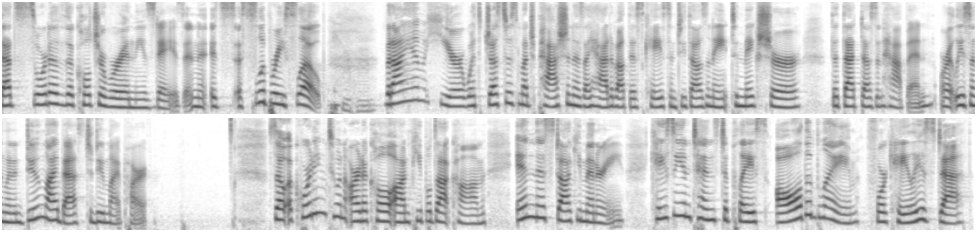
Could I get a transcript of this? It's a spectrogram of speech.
that's sort of the culture we're in these days and it's a slippery slope. Mm-hmm. but i am here with just as much passion as i had about this case in 2008 to make sure that that doesn't happen or at least i'm going to do my best to do my part so, according to an article on people.com, in this documentary, Casey intends to place all the blame for Caylee's death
